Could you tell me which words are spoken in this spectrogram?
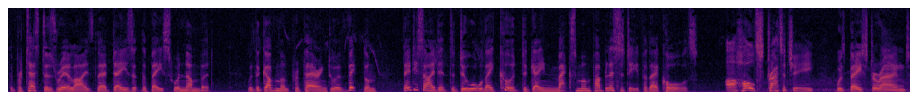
the protesters realised their days at the base were numbered. With the government preparing to evict them, they decided to do all they could to gain maximum publicity for their cause. Our whole strategy was based around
